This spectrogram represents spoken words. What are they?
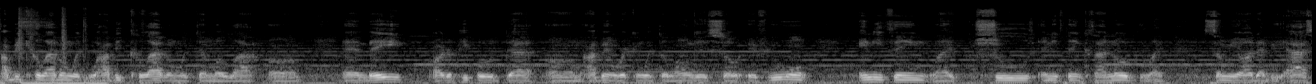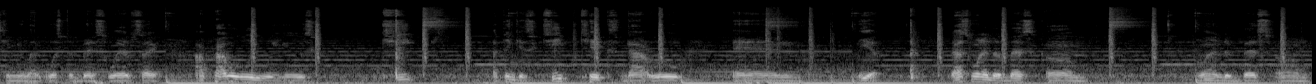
I be collabing with, well, I be collabing with them a lot. Um, and they are the people that um, I've been working with the longest. So if you want anything like shoes, anything, because I know like some of y'all that be asking me like, what's the best website? I probably will use Keep. I think it's keepkicks.ru and yeah, that's one of the best um one of the best um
